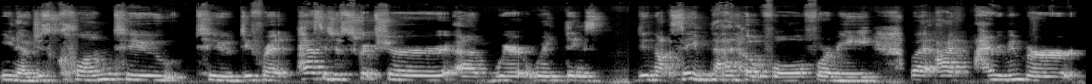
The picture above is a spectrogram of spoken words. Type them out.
you know, just clung to to different passages of scripture um, where when things did not seem that hopeful for me. But I, I remember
